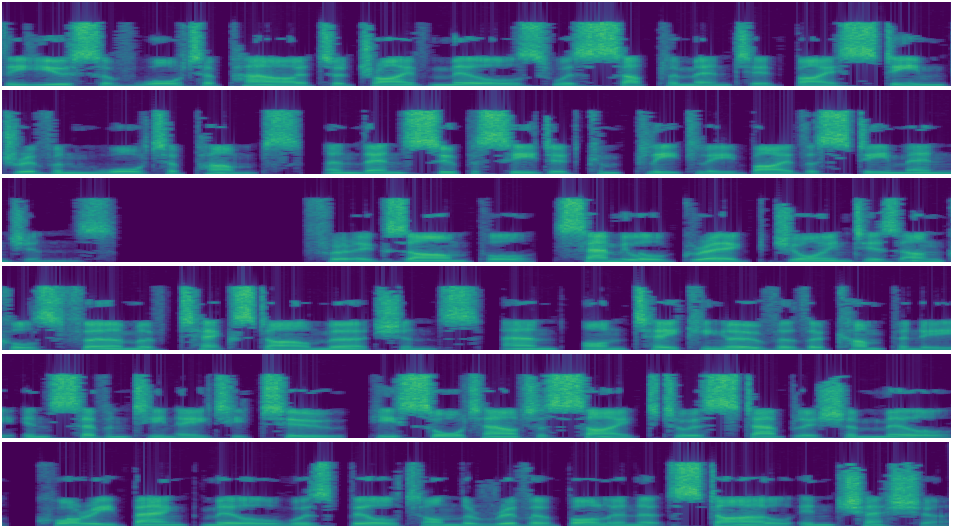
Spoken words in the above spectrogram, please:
the use of water power to drive mills was supplemented by steam-driven water pumps, and then superseded completely by the steam engines. For example, Samuel Greg joined his uncle's firm of textile merchants, and, on taking over the company in 1782, he sought out a site to establish a mill. Quarry Bank Mill was built on the River Bollin at Styal in Cheshire.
